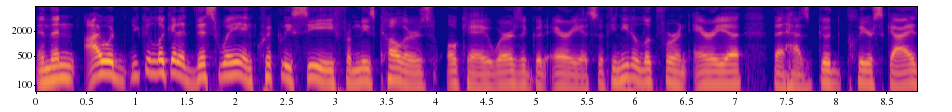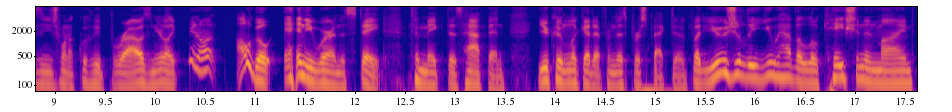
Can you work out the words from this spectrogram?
And then I would, you could look at it this way and quickly see from these colors, okay, where's a good area? So if you need to look for an area that has good clear skies and you just want to quickly browse and you're like, you know what, I'll go anywhere in the state to make this happen. You can look at it from this perspective, but usually you have a location in mind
